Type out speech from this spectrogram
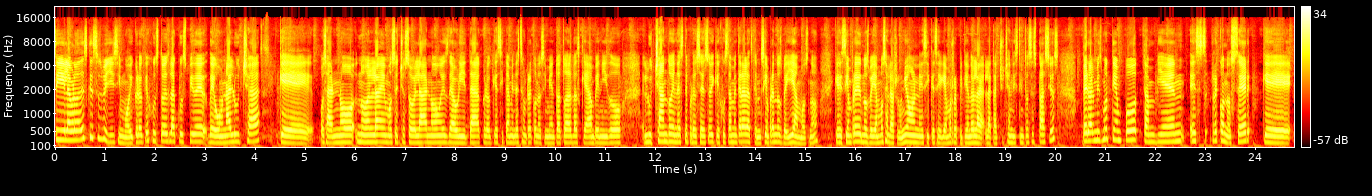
Sí, la verdad es que eso es bellísimo y creo que justo es la cúspide de una lucha que, o sea, no, no la hemos hecho sola, no es de ahorita, creo que sí también es un reconocimiento a todas las que han venido luchando en este proceso y que justamente eran las que siempre nos veíamos, ¿no? Que siempre nos veíamos en las reuniones y que seguíamos repitiendo la, la cachucha en distintos espacios, pero al mismo tiempo también es reconocer que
